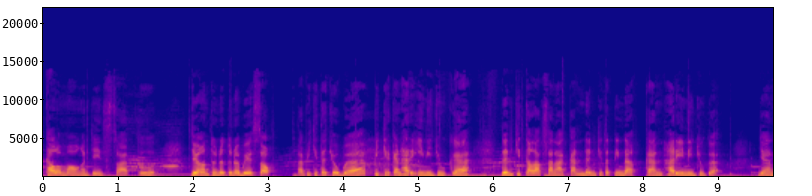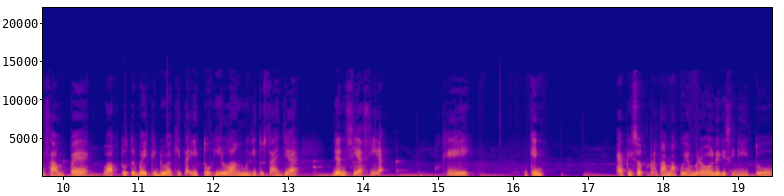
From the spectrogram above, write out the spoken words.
Kalau mau ngerjain sesuatu, jangan tunda-tunda besok. tapi kita coba pikirkan hari ini juga dan kita laksanakan dan kita tindakan hari ini juga. Jangan sampai waktu terbaik kedua kita itu hilang begitu saja dan sia-sia. Oke? Okay? Mungkin episode pertamaku yang berawal dari sini itu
